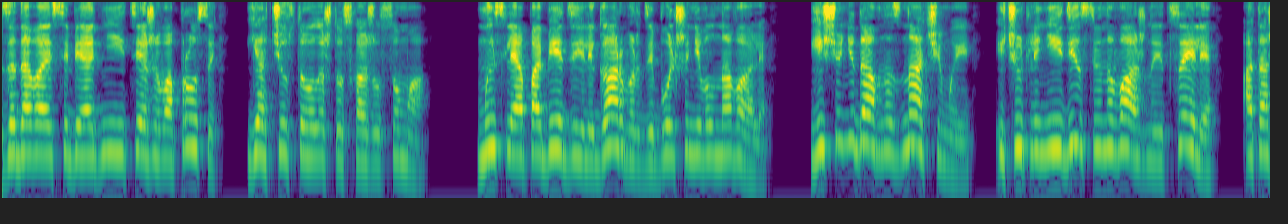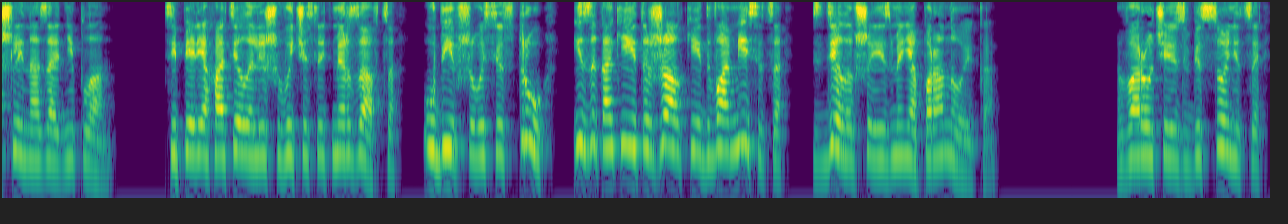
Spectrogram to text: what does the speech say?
Задавая себе одни и те же вопросы, я чувствовала, что схожу с ума. Мысли о победе или Гарварде больше не волновали. Еще недавно значимые и чуть ли не единственно важные цели отошли на задний план. Теперь я хотела лишь вычислить мерзавца, убившего сестру и за какие-то жалкие два месяца сделавшие из меня параноика. Ворочаясь в бессоннице,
